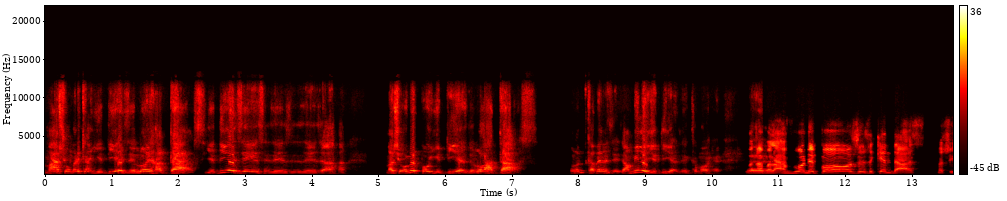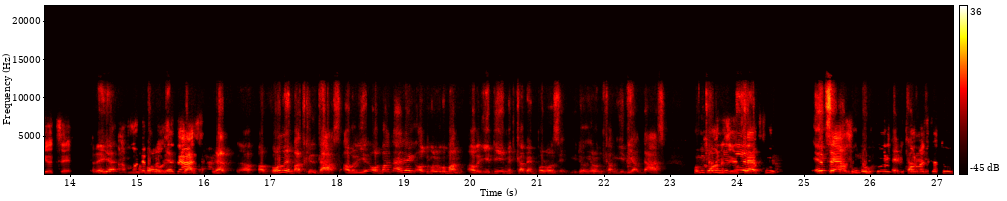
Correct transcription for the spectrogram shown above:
מה שאומר כאן ידיעה זה לא הדעת, ידיעה זה, זה, זה, זה, זה, זה, מה שאומר פה ידיעה זה לא הדעת, הוא לא מתכוון לזה, זה המילה ידיעה, זה כמו, אבל ההבנה פה זה כן דעת, מה שיוצא. רגע, הבנה מתחיל דעת, אבל עוד מעט, רגע, עוד לא גמרנו, אבל ידיעה מתכוון פה לא זה, הוא לא מתכוון ידיעה על דעת, הוא מתכוון נכון, יוצא ידיע. עצם הפוך כאן- מה שכתוב.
